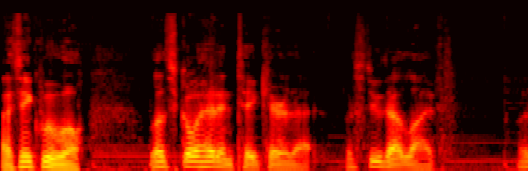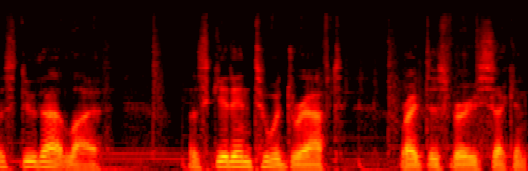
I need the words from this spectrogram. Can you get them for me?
I think we will. Let's go ahead and take care of that. Let's do that live. Let's do that live. Let's get into a draft right this very second.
